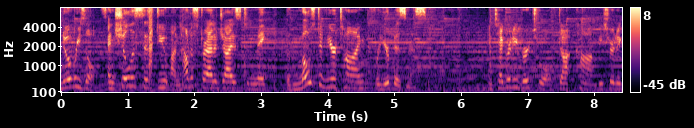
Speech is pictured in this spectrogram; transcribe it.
no results. And she'll assist you on how to strategize to make the most of your time for your business. IntegrityVirtual.com. Be sure to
